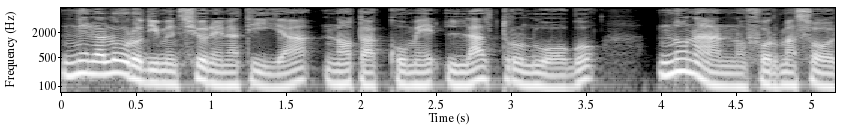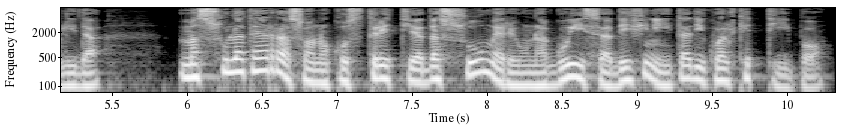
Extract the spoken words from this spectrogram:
Nella loro dimensione natia, nota come l'altro luogo, non hanno forma solida, ma sulla Terra sono costretti ad assumere una guisa definita di qualche tipo.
